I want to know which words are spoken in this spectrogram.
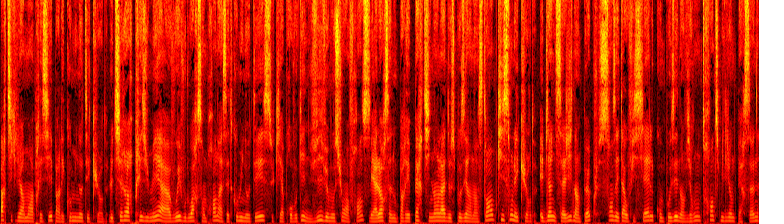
particulièrement apprécié par les communautés kurdes. Le tireur présumé a avoué vouloir s'en prendre à cette communauté, ce qui a provoqué une vive émotion en France, mais alors ça nous paraît pertinent là de se poser un instant, qui sont les Kurdes? Eh bien il s'agit d'un peuple sans état officiel composé d'environ 30 millions de personnes,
